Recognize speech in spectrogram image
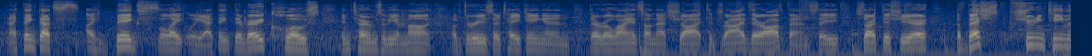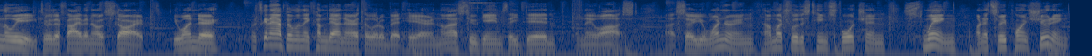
And I think that's a big slightly. I think they're very close in terms of the amount of threes they're taking and their reliance on that shot to drive their offense. They start this year the best shooting team in the league through their 5 0 start. You wonder what's going to happen when they come down to earth a little bit here. In the last two games, they did, and they lost. Uh, so you're wondering how much will this team's fortune swing on its three point shooting?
